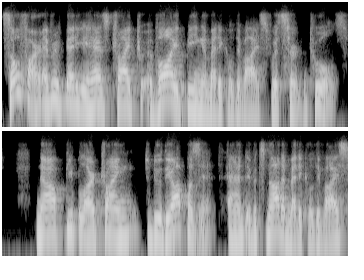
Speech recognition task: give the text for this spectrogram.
so far, everybody has tried to avoid being a medical device with certain tools. Now, people are trying to do the opposite. And if it's not a medical device,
